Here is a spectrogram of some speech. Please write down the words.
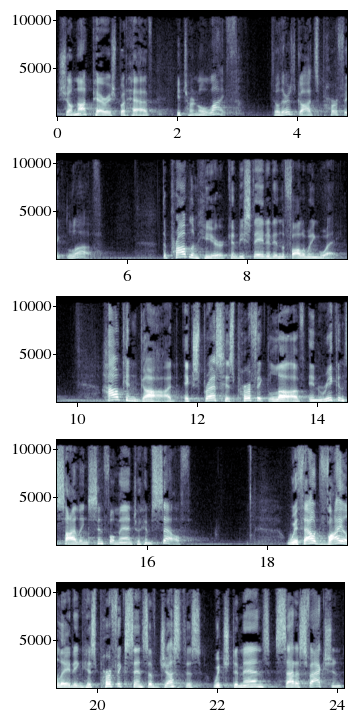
shall not perish but have eternal life. So there's God's perfect love. The problem here can be stated in the following way How can God express His perfect love in reconciling sinful man to Himself without violating His perfect sense of justice, which demands satisfaction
